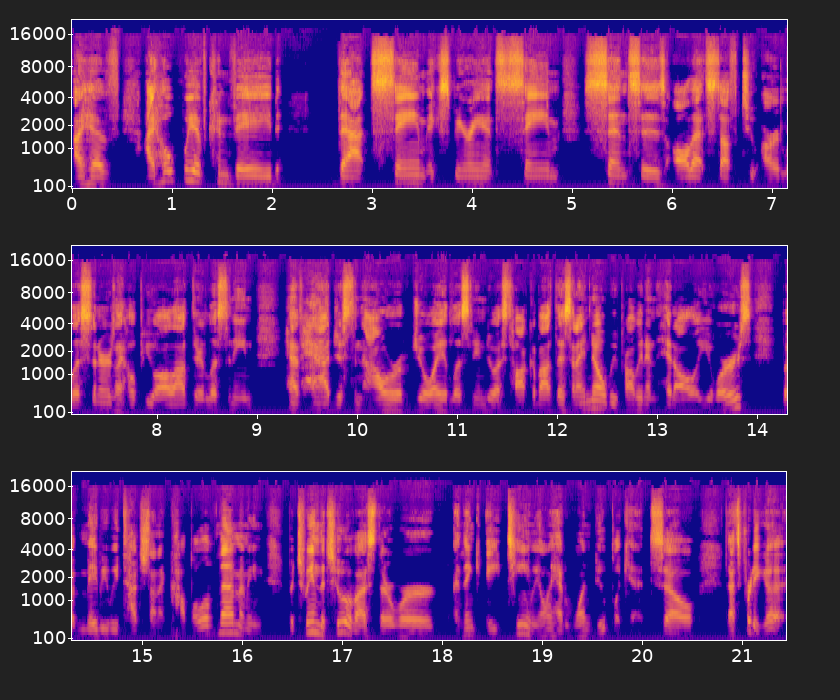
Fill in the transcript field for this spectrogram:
I have I hope we have conveyed that same experience, same senses, all that stuff to our listeners. I hope you all out there listening have had just an hour of joy listening to us talk about this. And I know we probably didn't hit all of yours, but maybe we touched on a couple of them. I mean, between the two of us, there were, I think, 18. We only had one duplicate. So that's pretty good.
